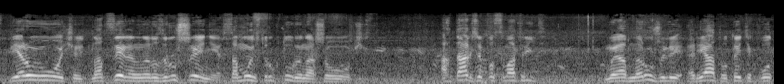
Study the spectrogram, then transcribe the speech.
в первую очередь нацелены на разрушение самой структуры нашего общества. А также посмотрите, мы обнаружили ряд вот этих вот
